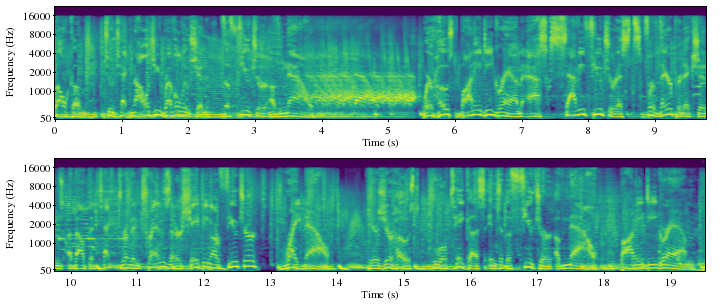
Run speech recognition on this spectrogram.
Welcome to Technology Revolution, the future of now. Where host Bonnie D. Graham asks savvy futurists for their predictions about the tech driven trends that are shaping our future right now. Here's your host who will take us into the future of now, Bonnie D. Graham.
